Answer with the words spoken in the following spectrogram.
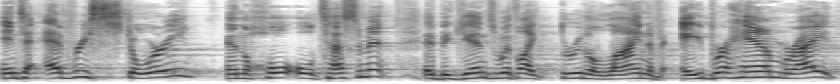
into every story in the whole Old Testament. It begins with like through the line of Abraham, right?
